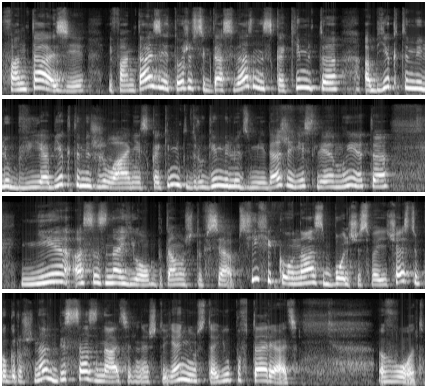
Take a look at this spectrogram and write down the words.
фантазии. И фантазии тоже всегда связаны с какими-то объектами любви, объектами желаний, с какими-то другими людьми, даже если мы это не осознаем, потому что вся психика у нас большей своей частью погружена в бессознательное, что я не устаю повторять. Вот.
